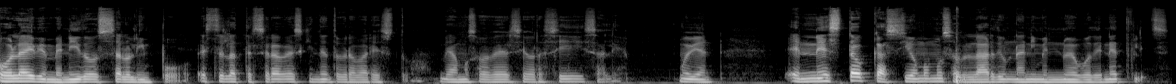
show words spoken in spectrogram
Hola y bienvenidos al Olimpo. Esta es la tercera vez que intento grabar esto. Veamos a ver si ahora sí sale. Muy bien. En esta ocasión vamos a hablar de un anime nuevo de Netflix.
